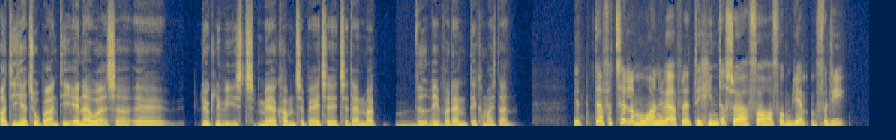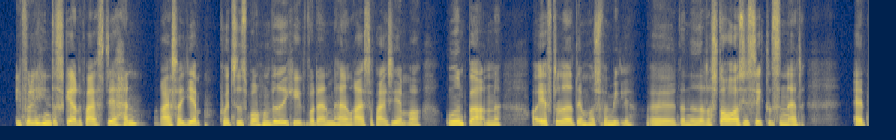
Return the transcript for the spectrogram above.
Og de her to børn, de ender jo altså øh, lykkeligvis med at komme tilbage til, til Danmark. Ved vi, hvordan det kommer i stand? Ja, der fortæller moren i hvert fald, at det er hende, der sørger for at få dem hjem, fordi ifølge hende, der sker det faktisk det, at han rejser hjem på et tidspunkt. Hun ved ikke helt, hvordan, men han rejser faktisk hjem og uden børnene, og efterlader dem hos familie øh, dernede. Og der står også i sigtelsen, at, at,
